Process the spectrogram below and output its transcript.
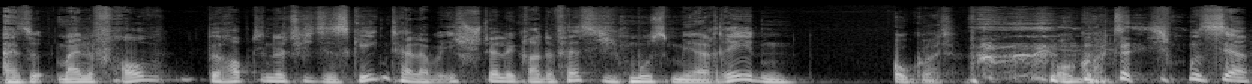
Also meine Frau behauptet natürlich das Gegenteil, aber ich stelle gerade fest, ich muss mehr reden. Oh Gott. Oh Gott. Ich muss ja,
